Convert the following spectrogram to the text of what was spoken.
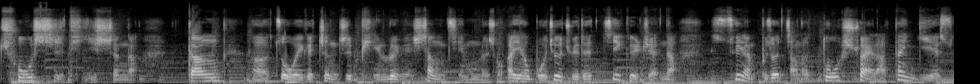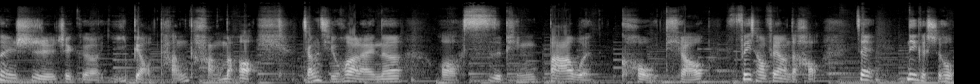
初试提升啊，刚呃作为一个政治评论员上节目的时候，哎呀，我就觉得这个人呐、虽然不说长得多帅啦，但也算是这个仪表堂堂嘛，哦，讲起话来呢，哦，四平八稳。口条非常非常的好，在那个时候，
